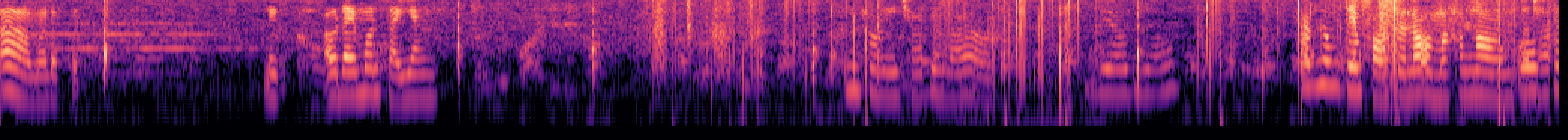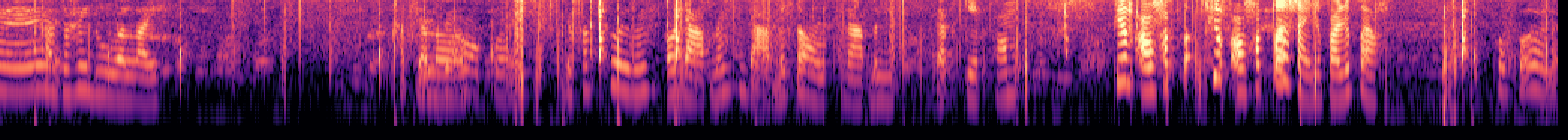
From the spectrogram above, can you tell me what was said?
อ่ามรกตเหล็กเอาไดมอนด์ใส่ยังมีทองอีชาร์ดเรียบร้อยเหรอเดี๋ยวเดี๋ยวถ้าพี่อุ้มเตรียมของเสร็จแล้วออกมาข้างนอกโอจะเคถ้าจะให้ดูอะไรครับจะเดี๋ยวรอ จะออกไป เดี๋ยวครับช่วยไหมเอาดาบไหมดาบไม่ต้องหรอกดาบมันแบบเก็บพร้อมพี่อุ้มเอาฮอปเปอร์พี่อุ้มเอาฮอปเปอร์ใส่ลงไปหรือเปล่าคอปเปอร์อะไร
